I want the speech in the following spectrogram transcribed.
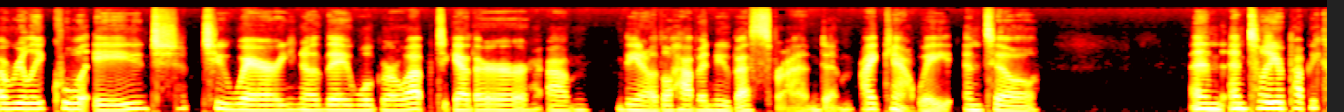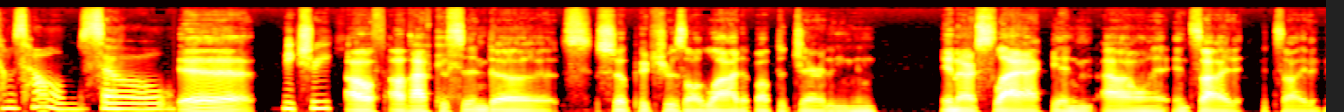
a really cool age to where you know they will grow up together um, you know they'll have a new best friend and I can't wait until and until your puppy comes home. So yeah, make sure you. I'll I'll have to send uh show pictures online about the journey in, in our Slack and uh, inside inside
